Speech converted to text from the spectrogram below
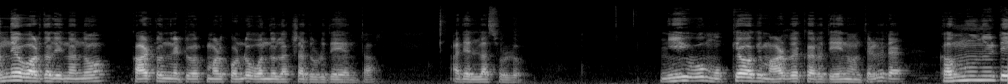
ಒಂದೇ ವಾರದಲ್ಲಿ ನಾನು ಕಾರ್ಟೂನ್ ನೆಟ್ವರ್ಕ್ ಮಾಡಿಕೊಂಡು ಒಂದು ಲಕ್ಷ ದುಡಿದೆ ಅಂತ. ಅದೆಲ್ಲ ಸುಳ್ಳು. ನೀವು ಮುಖ್ಯವಾಗಿ ಮಾಡಬೇಕಾಗಿರೋದು ಏನು ಅಂತ ಹೇಳಿದ್ರೆ ಕಮ್ಯುನಿಟಿ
